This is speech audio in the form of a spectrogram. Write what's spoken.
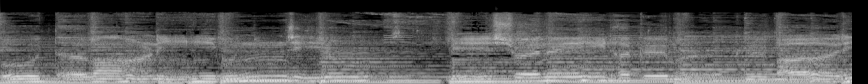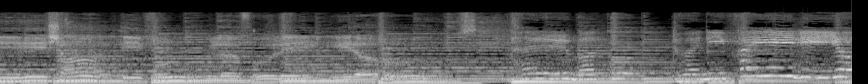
बुद्धवाणी गुञ्जियो। विश्व नै ढक मृपारी शान्ति पूलफुर धर्मको ध्वनि फैलियो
